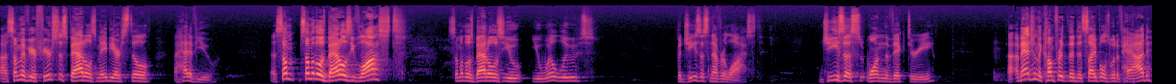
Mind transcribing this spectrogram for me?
uh, some of your fiercest battles maybe are still ahead of you. Uh, some, some of those battles you've lost, some of those battles you, you will lose, but Jesus never lost. Jesus won the victory, Uh, imagine the comfort the disciples would have had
